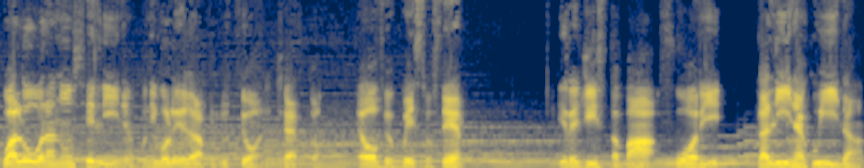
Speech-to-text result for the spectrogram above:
qualora non sia in linea con i voleri della produzione. Certo, è ovvio questo, se il regista va fuori la linea guida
